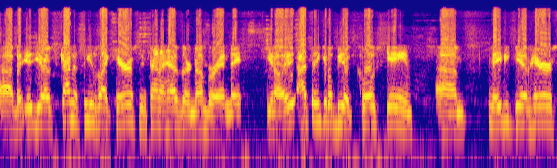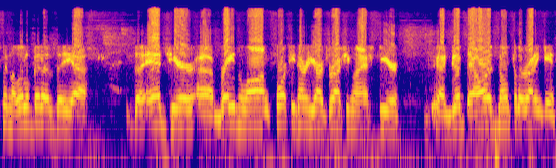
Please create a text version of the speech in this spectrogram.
uh, but it, you know, it kind of seems like Harrison kind of has their number, and they, you know, it, I think it'll be a close game. Um, maybe give Harrison a little bit of the uh, the edge here. Uh, Braden Long, 1,400 yards rushing last year. Uh, good. They are always known for the running game.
